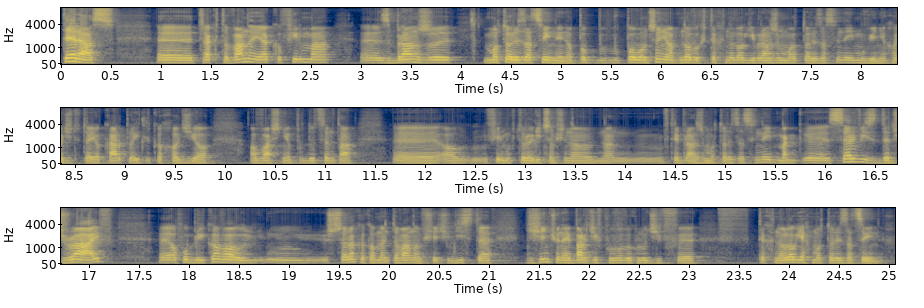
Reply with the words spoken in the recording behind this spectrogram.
teraz e, traktowane jako firma e, z branży motoryzacyjnej, no po, po połączeniu nowych technologii branży motoryzacyjnej, mówię, nie chodzi tutaj o CarPlay, tylko chodzi o, o właśnie producenta, e, o firmy, które liczą się na, na, w tej branży motoryzacyjnej. Mag, e, serwis The Drive opublikował y, szeroko komentowaną w sieci listę 10 najbardziej wpływowych ludzi w, w technologiach motoryzacyjnych.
